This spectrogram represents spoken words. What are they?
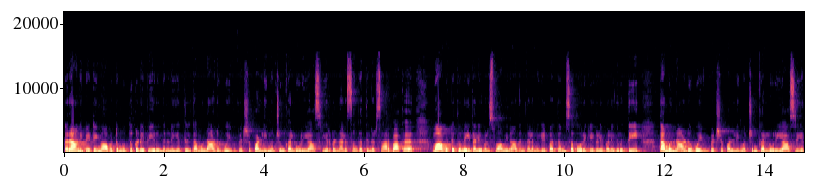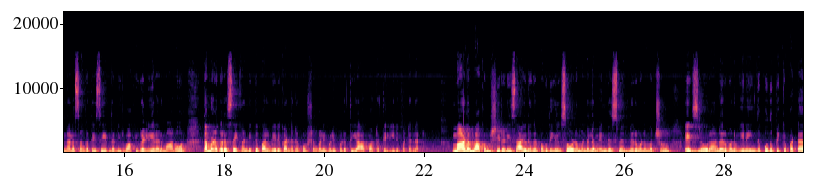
ராணிப்பேட்டை மாவட்டம் முத்துக்கடை பேருந்து நிலையத்தில் தமிழ்நாடு ஓய்வு பெற்ற பள்ளி மற்றும் கல்லூரி ஆசிரியர்கள் நல சங்கத்தினர் சார்பாக மாவட்ட துணைத் தலைவர் சுவாமிநாதன் தலைமையில் பத்தம்ச கோரிக்கைகளை வலியுறுத்தி தமிழ்நாடு ஓய்வு பெற்ற பள்ளி மற்றும் கல்லூரி ஆசிரியர் நல சங்கத்தை சேர்ந்த நிர்வாகிகள் ஏராளமானோர் தமிழக அரசை கண்டித்து பல்வேறு கண்டன கோஷங்களை வெளிப்படுத்தி ஆர்ப்பாட்டத்தில் ஈடுபட்டனர். மாடம்பாக்கம் ஷீரடி சாய்நகர் பகுதியில் சோழமண்டலம் இன்வெஸ்ட்மெண்ட் நிறுவனம் மற்றும் எக்ஸ்னோரா நிறுவனம் இணைந்து புதுப்பிக்கப்பட்ட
